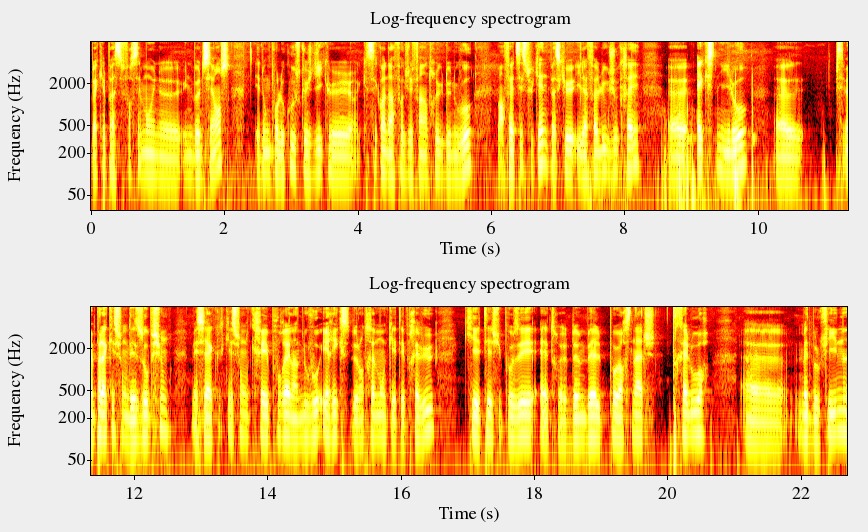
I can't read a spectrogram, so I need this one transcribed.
bah, qu'elle passe forcément une, bonne séance. Et donc pour le coup, ce que je dis que, que c'est quand la dernière fois que j'ai fait un truc de nouveau, bah, en fait c'est ce week-end parce qu'il a fallu que je crée euh, ex nihilo. euh, c'est même pas la question des options, mais c'est la question de créer pour elle un nouveau RX de l'entraînement qui était prévu, qui était supposé être dumbbell power snatch très lourd, euh, med ball clean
